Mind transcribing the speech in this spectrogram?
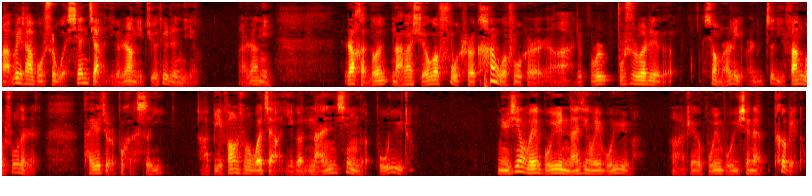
啊？为啥不是？我先讲一个，让你绝对震惊啊，让你让很多哪怕学过妇科、看过妇科的人啊，就不是不是说这个校门里边自己翻过书的人。他也觉得不可思议啊！比方说，我讲一个男性的不育症，女性为不孕，男性为不育嘛。啊，这个不孕不育现在特别多。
